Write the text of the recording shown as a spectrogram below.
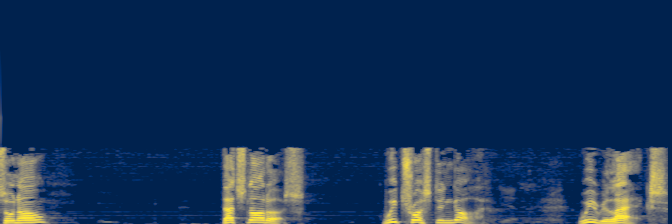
So, no, that's not us. We trust in God. We relax.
